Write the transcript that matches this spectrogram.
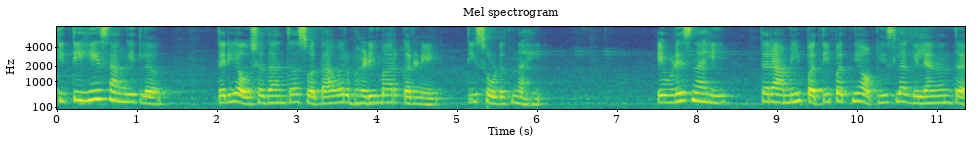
कितीही सांगितलं तरी औषधांचा स्वतःवर भडीमार करणे ती सोडत नाही. एवढेच नाही तर आम्ही पती-पत्नी ऑफिसला गेल्यानंतर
